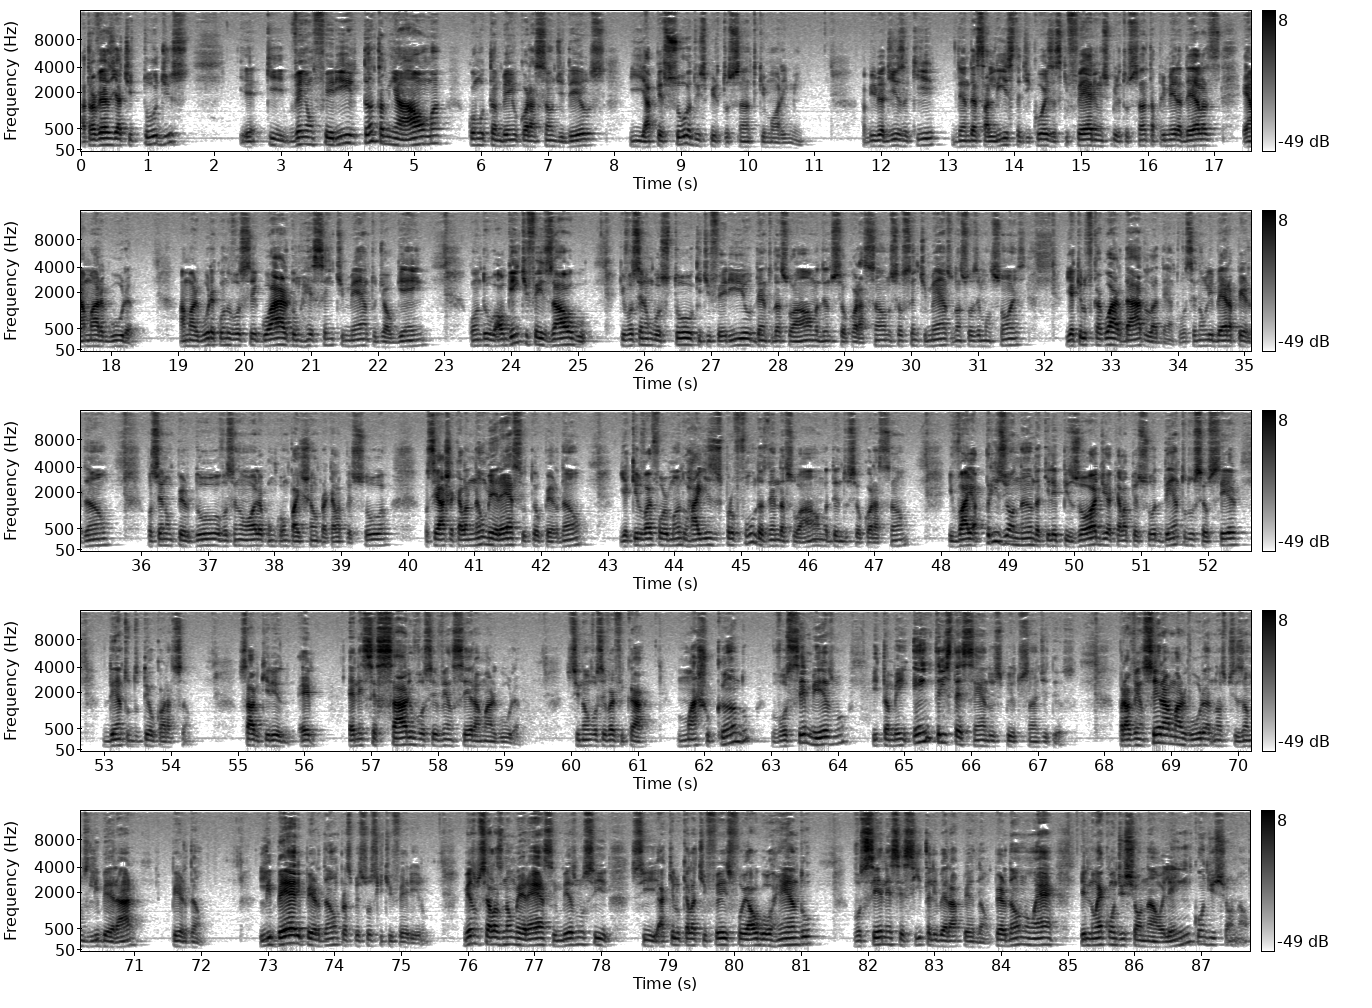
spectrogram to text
Através de atitudes que venham ferir tanto a minha alma como também o coração de Deus e a pessoa do Espírito Santo que mora em mim. A Bíblia diz aqui, dentro dessa lista de coisas que ferem o Espírito Santo, a primeira delas é a amargura. A amargura é quando você guarda um ressentimento de alguém, quando alguém te fez algo que você não gostou, que te feriu dentro da sua alma, dentro do seu coração, nos seus sentimentos, nas suas emoções, e aquilo fica guardado lá dentro. Você não libera perdão, você não perdoa, você não olha com compaixão para aquela pessoa, você acha que ela não merece o teu perdão e aquilo vai formando raízes profundas dentro da sua alma, dentro do seu coração e vai aprisionando aquele episódio e aquela pessoa dentro do seu ser, dentro do teu coração. Sabe, querido, é, é necessário você vencer a amargura, senão você vai ficar machucando você mesmo e também entristecendo o Espírito Santo de Deus. Para vencer a amargura, nós precisamos liberar perdão. Libere perdão para as pessoas que te feriram. Mesmo se elas não merecem, mesmo se, se aquilo que ela te fez foi algo horrendo, você necessita liberar perdão. Perdão não é, ele não é condicional, ele é incondicional.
